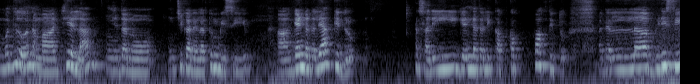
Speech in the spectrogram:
ಮೊದಲು ನಮ್ಮ ಅಜ್ಜಿಯೆಲ್ಲ ಇದನ್ನು ಚಿಕನ್ ಎಲ್ಲ ತುಂಬಿಸಿ ಗೆಂಡದಲ್ಲಿ ಹಾಕ್ತಿದ್ರು. ಸರಿ ಗೆಂಡದಲ್ಲಿ ಕಪ್ ಕಪ್ಪಾಗ್ತಿತ್ತು ಅದೆಲ್ಲ ಬಿಡಿಸಿ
